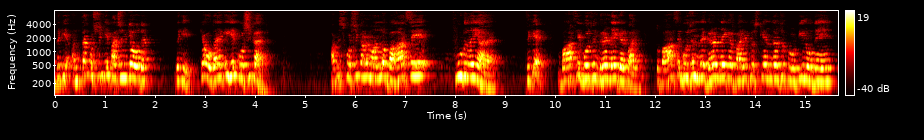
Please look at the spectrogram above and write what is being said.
देखिए अंतर कोशिकीय पाचन क्या होता है? देखिए, क्या होता है कि ये कोशिका है। अब इस कोशिका में मान लो बाहर से फ़ूड नहीं आ रहा है, ठीक है? बाहर से भोजन ग्रहण नहीं कर पा रही। तो बाहर से भोजन ग्रहण नहीं कर पा रही तो उसके अंदर जो प्रोटीन होते हैं,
